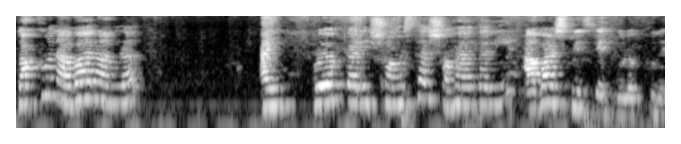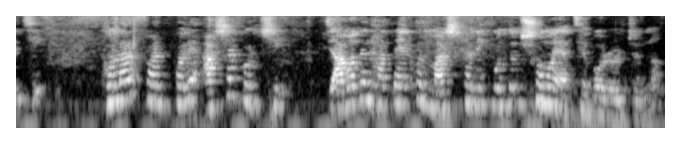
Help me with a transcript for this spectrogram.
তখন আবার আমরা আইন প্রয়োগকারী সংস্থার সহায়তা নিয়ে আবার সুইচ গেটগুলো খুলেছি। খোলার ফল- ফলে আশা করছি যে আমাদের হাতে এখন মাসখানেক মতন সময় আছে বড়োর জন্য।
